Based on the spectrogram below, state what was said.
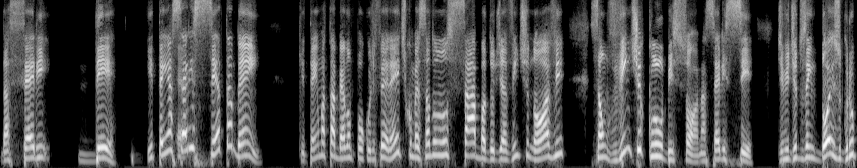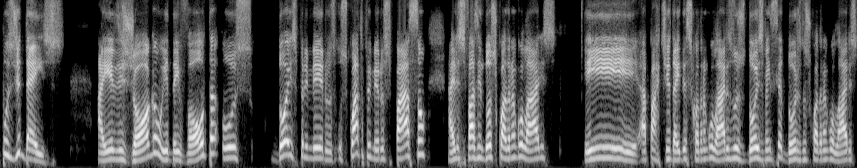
da Série D. E tem a é. Série C também, que tem uma tabela um pouco diferente, começando no sábado, dia 29, são 20 clubes só na Série C, divididos em dois grupos de 10. Aí eles jogam, ida e volta, os dois primeiros, os quatro primeiros passam, aí eles fazem dois quadrangulares, e a partir daí desses quadrangulares, os dois vencedores dos quadrangulares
